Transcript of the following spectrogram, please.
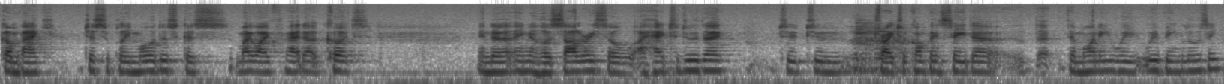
come back just to play Modus because my wife had a cut in the in her salary, so I had to do that to to try to compensate the the, the money we we've been losing.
